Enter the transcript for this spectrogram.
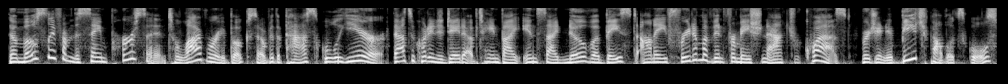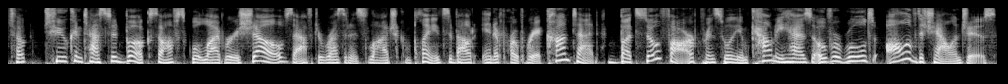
though mostly from the same person to library books over the past school year. That's according to data obtained by Inside Nova based on a Freedom of Information Act request. Virginia Beach Public Schools took two contested books off school library shelves after residents lodged complaints about inappropriate content. But so far, Prince William County has overruled all of the challenges.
